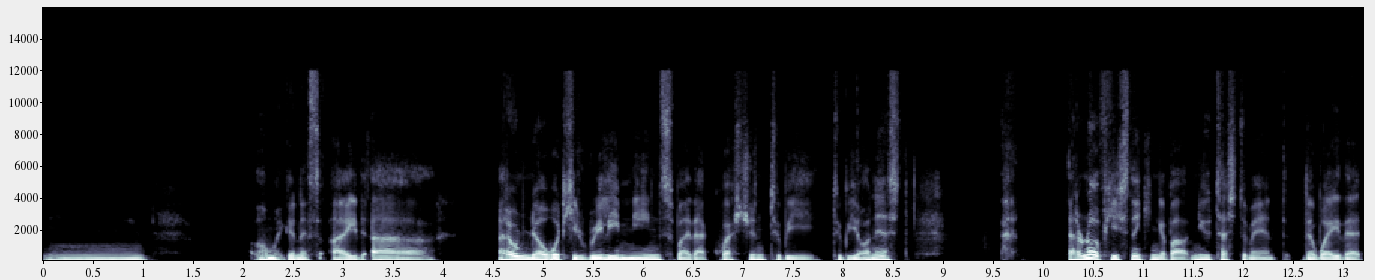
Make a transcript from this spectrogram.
Mm, oh my goodness, I uh, I don't know what he really means by that question. To be to be honest, I don't know if he's thinking about New Testament the way that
